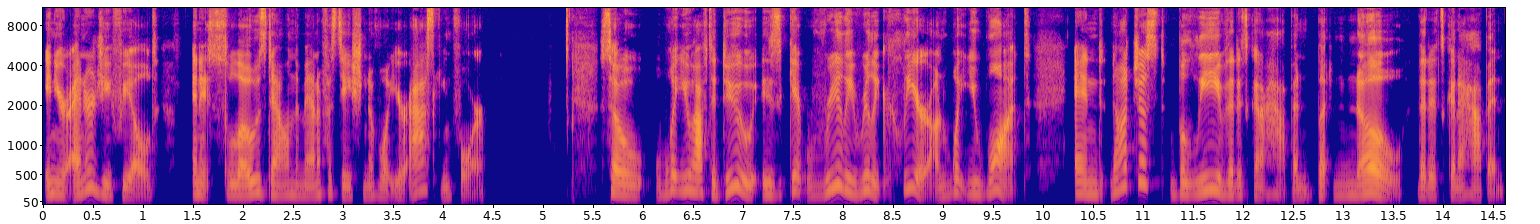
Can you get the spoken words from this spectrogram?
in your energy field and it slows down the manifestation of what you're asking for. So, what you have to do is get really, really clear on what you want and not just believe that it's going to happen, but know that it's going to happen.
